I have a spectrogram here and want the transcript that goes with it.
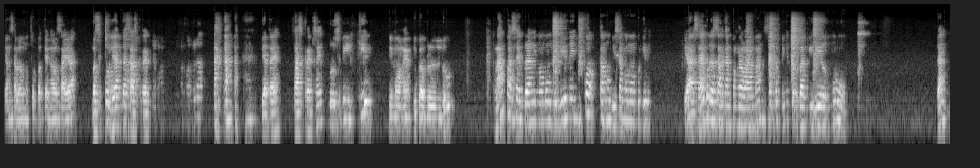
yang selalu mensupport channel saya. Meskipun lihat dah subscribe. Lihat ya subscribe saya baru sedikit, di monet juga belum. Kenapa saya berani ngomong begini? Kok kamu bisa ngomong begini? Ya, saya berdasarkan pengalaman, saya kepingin berbagi ilmu. Dan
